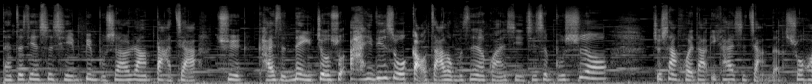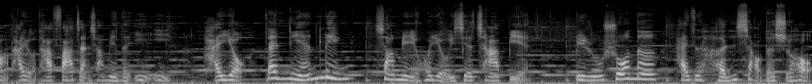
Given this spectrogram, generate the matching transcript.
但这件事情并不是要让大家去开始内疚，说啊，一定是我搞砸了我们之间的关系。其实不是哦。就像回到一开始讲的，说谎它有它发展上面的意义，还有在年龄上面也会有一些差别。比如说呢，孩子很小的时候，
